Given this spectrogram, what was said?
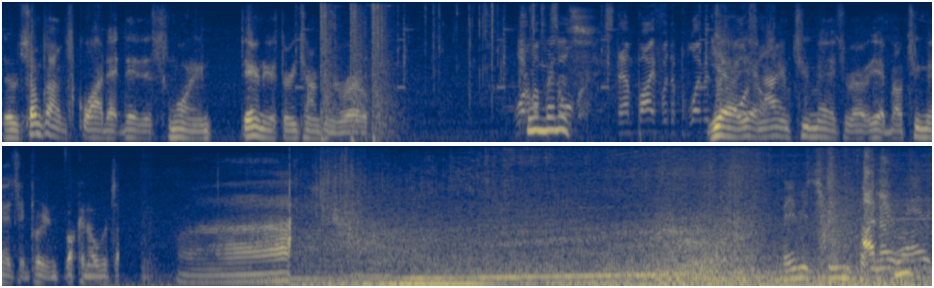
There was sometimes a squad that did this morning, damn near three times in a row. Two minutes? Stand by for deployment Yeah, to the war yeah, zone. not even two minutes, right? Yeah, about two minutes they put in fucking overtime. Ah. Maybe three, but I know, two? right?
